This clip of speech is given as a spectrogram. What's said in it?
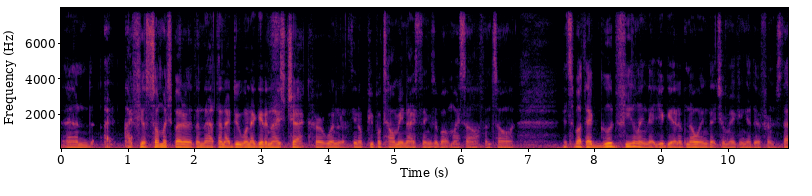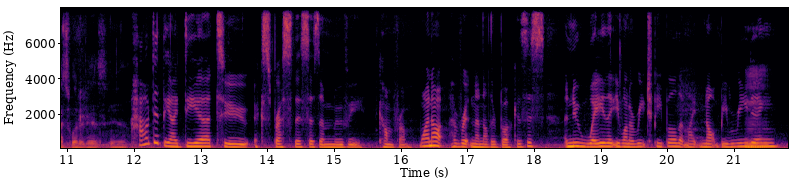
And I, I feel so much better than that than I do when I get a nice check or when you know people tell me nice things about myself and so on. It's about that good feeling that you get of knowing that you're making a difference. That's what it is. Yeah. How did the idea to express this as a movie come from? Why not have written another book? Is this a new way that you want to reach people that might not be reading? Mm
